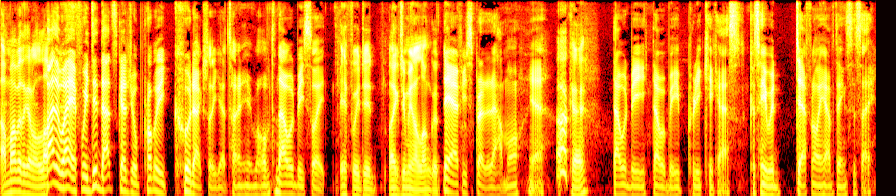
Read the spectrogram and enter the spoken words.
I'm either gonna love By the way, if we did that schedule, probably could actually get Tony involved. That would be sweet. if we did like. Do you mean a longer? Yeah, if you spread it out more. Yeah. Okay. that would be that would be pretty kick ass because he would definitely have things to say.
